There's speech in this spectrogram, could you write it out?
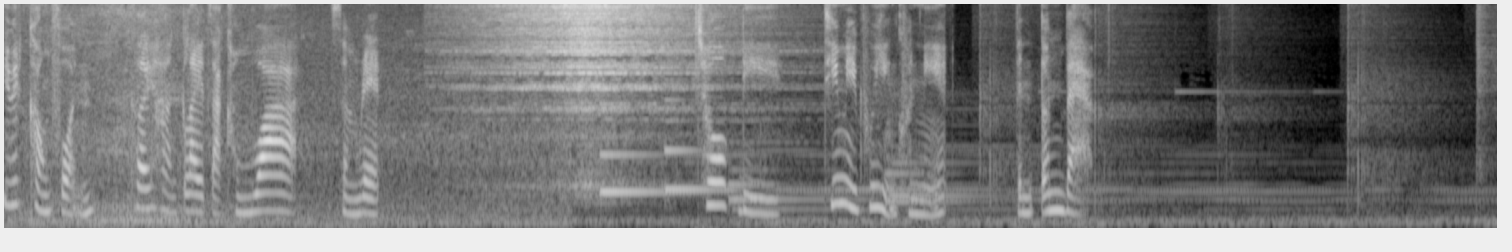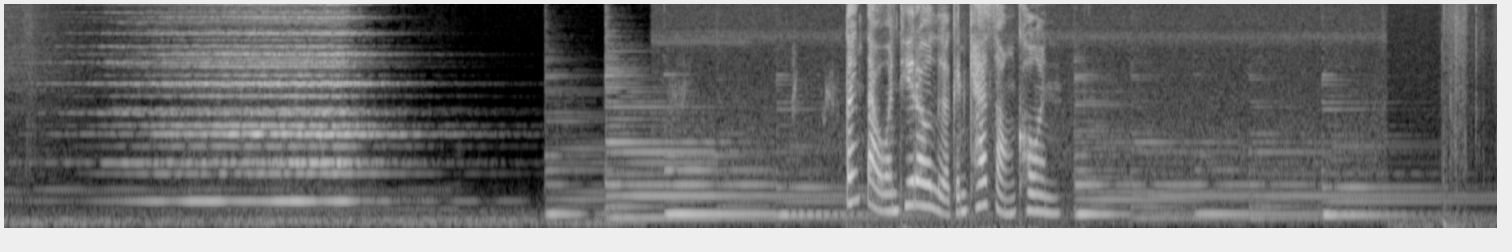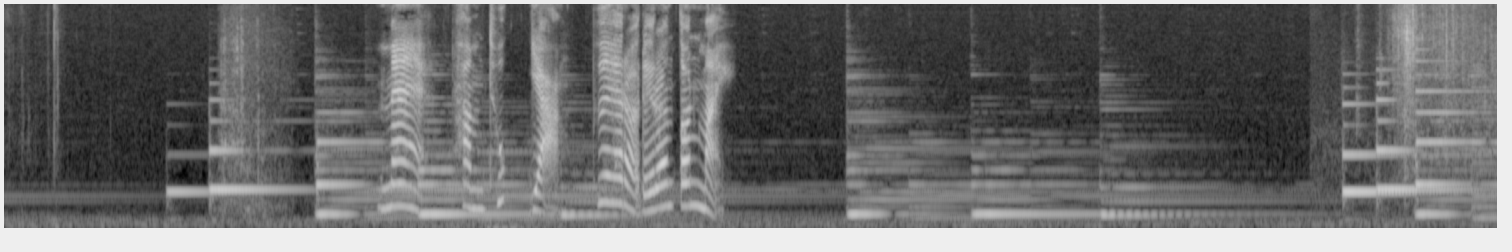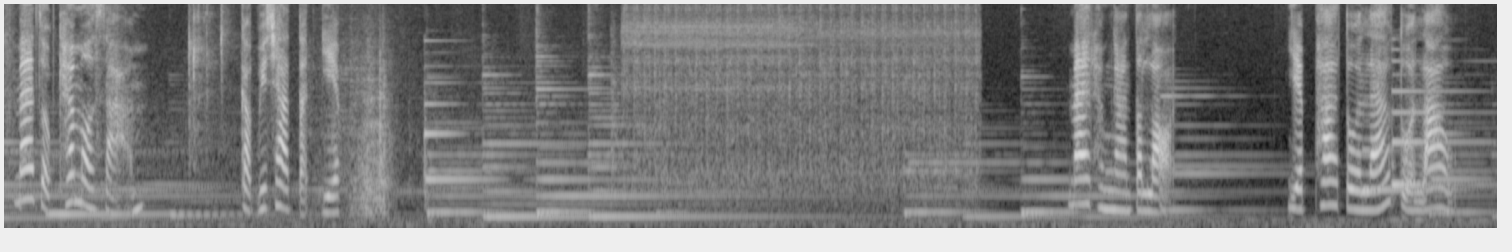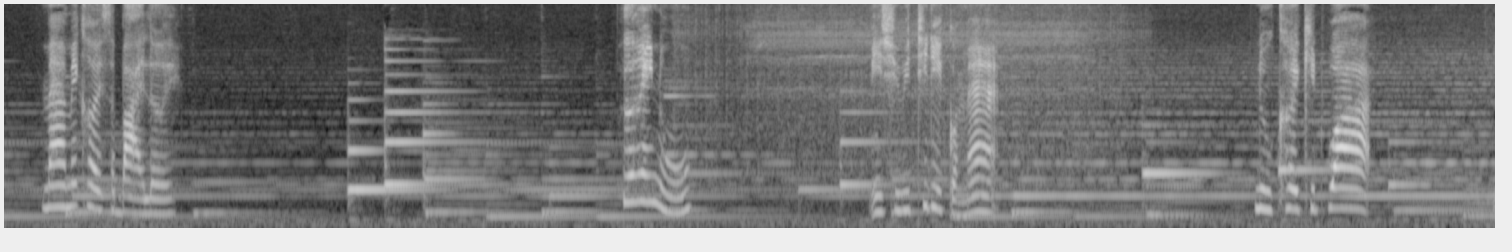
ชีวิตของฝนเคยห่างไกลจากคำว่าสำเร็จ โชคดีที่มีผู้หญิงคนนี้ เป็นต้นแบบ ตั้งแต่วันที่เราเหลือกันแค่สองคน ต้นใหม่ แม่จบแค่ม .3 กับวิชาตัดเย็บ แม่ทำงานตลอด เย็บผ้าตัวแล้วตัวเล่า แม่ไม่เคยสบายเลย เพื่อให้หนู มีชีวิตที่ดีกว่าแม่ หนูเคยคิดว่า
